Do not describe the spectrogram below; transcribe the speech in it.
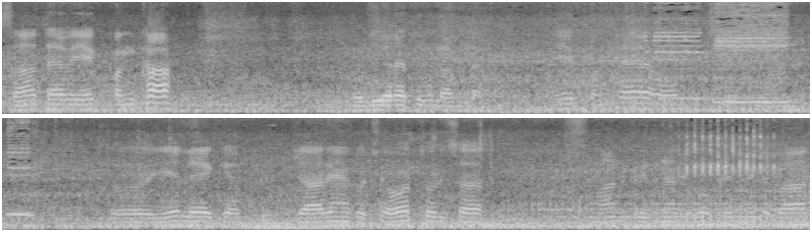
साथ है एक पंखा। बढ़िया रहा तू लगता एक पंखा है और तो ये लेके अब जा रहे हैं कुछ और थोड़ा सा सामान खरीदना तो वो खरीदने के बाद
